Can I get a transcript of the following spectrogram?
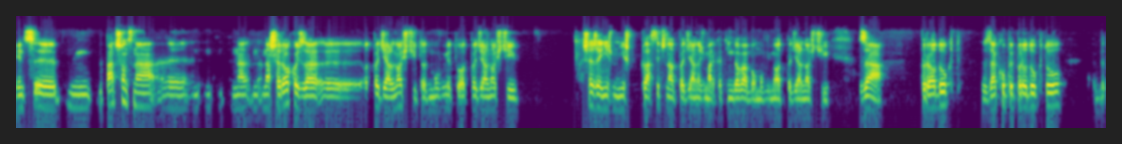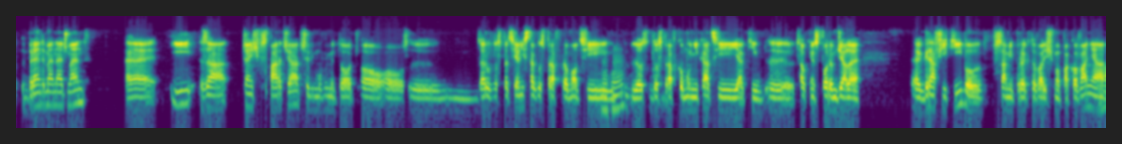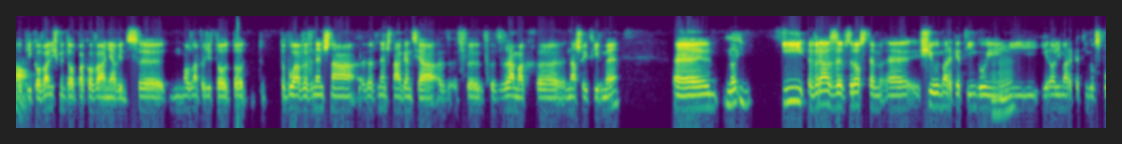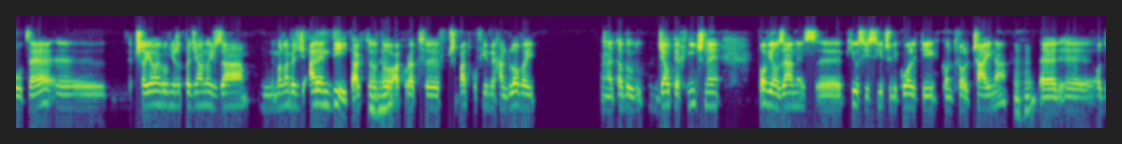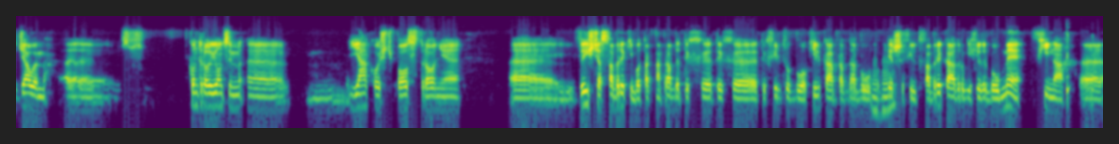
Więc patrząc na, na, na szerokość odpowiedzialności, to mówimy tu o odpowiedzialności szerzej niż, niż klasyczna odpowiedzialność marketingowa, bo mówimy o odpowiedzialności za produkt, zakupy produktu, brand management e, i za część wsparcia, czyli mówimy tu o, o, zarówno specjalistach do spraw promocji, mhm. do, do spraw komunikacji, jak i y, całkiem sporym dziale grafiki, bo sami projektowaliśmy opakowania, no. duplikowaliśmy te opakowania, więc e, można powiedzieć, to, to, to była wewnętrzna, wewnętrzna agencja w, w, w ramach e, naszej firmy. No i, i wraz ze wzrostem siły marketingu i, mhm. i, i roli marketingu w spółce przejąłem również odpowiedzialność za, można powiedzieć, RD, tak? To, mhm. to akurat w przypadku firmy handlowej to był dział techniczny powiązany z e, QCC, czyli Quality Control China, mhm. E, e, oddziałem kontrolującym jakość po stronie wyjścia z fabryki, bo tak naprawdę tych, tych, tych filtrów było kilka, prawda? Był mhm. pierwszy filtr fabryka, drugi filtr był my w Chinach,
